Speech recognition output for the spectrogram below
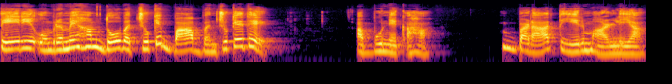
तेरी उम्र में हम दो बच्चों के बाप बन चुके थे। अब्बू ने कहा। बड़ा तीर मार लिया।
